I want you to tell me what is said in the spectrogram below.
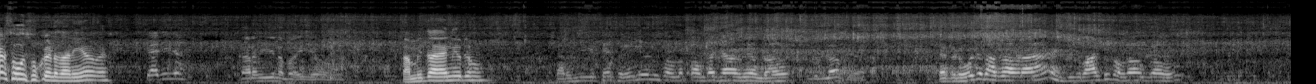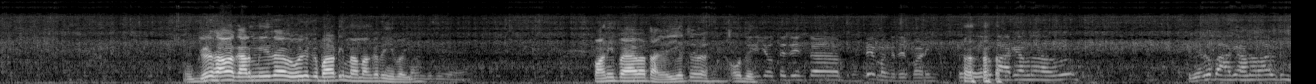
ਐਨ ਸੋ ਸੁੱਕਣ ਦਾ ਨਹੀਂ ਹੈ ਕਿਆ ਚੀਜ਼ ਗਰਮੀ ਚ ਨਾ ਪਾਈ ਜਾਓ ਕੰਮ ਹੀ ਤਾਂ ਹੈ ਨਹੀਂ ਉਹ ਕਰਮੀ ਕਿੱਥੇ ਸਵੇਰੇ ਨਹੀਂ ਉਹਨੂੰ ਪਾਉਂਦਾ ਪਾਉਂਦਾ ਸ਼ਾਮ ਨੂੰ ਆਉਂਦਾ ਉਹ। ਬੁੱਲਾ ਪਿਆ। ਤੇ ਫਿਰ ਰੋਜ਼ ਬਾਬਾ ਆਉਣਾ ਜੀ ਬਾਲਟੀ ਪਾਉਂਦਾ ਹੋਊਗਾ ਉਹ। ਜਿਹੜੇ ਸਾਹ ਗਰਮੀ ਦਾ ਰੋਜ਼ ਇੱਕ ਬਾਲਟੀ ਮੈਂ ਮੰਗਦੇ ਨਹੀਂ ਭਾਈ। ਪਾਣੀ ਪਾਇਆ ਵਾ ਤਾਂ ਜਾਈਏ ਤੇ ਉਹਦੇ ਚੌਥੇ ਦਿਨ ਤਾਂ ਬੁੱਢੇ ਮੰਗਦੇ ਪਾਣੀ। ਤੇ ਸਵੇਰੇ ਪਾ ਕੇ ਆਉਣਾ ਉਹ। ਸਵੇਰੇ ਪਾ ਕੇ ਆਉਣਾ ਬਾਲਟੀ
